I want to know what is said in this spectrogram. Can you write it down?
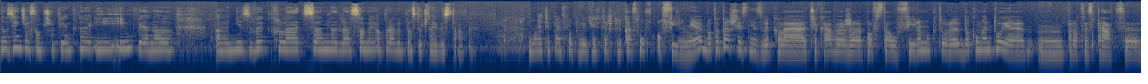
no, zdjęcia są przepiękne i, i mówię, no niezwykle cenne dla samej oprawy plastycznej wystawy. Możecie Państwo powiedzieć też kilka słów o filmie, bo to też jest niezwykle ciekawe, że powstał film, który dokumentuje mm, proces pracy.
